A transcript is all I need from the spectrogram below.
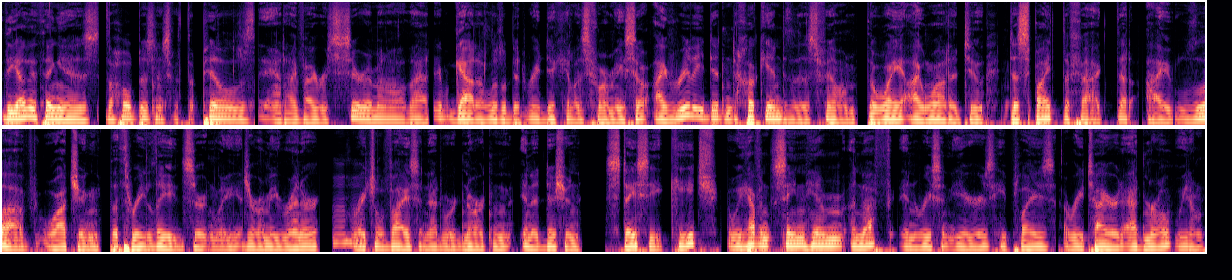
The other thing is the whole business with the pills, the antivirus serum, and all that. It got a little bit ridiculous for me. So I really didn't hook into this film the way I wanted to, despite the fact that I loved watching the three leads, certainly Jeremy Renner, Mhm. Rachel Weisz, and Edward Norton. In addition, Stacy Keach. We haven't seen him enough in recent years. He plays a retired admiral. We don't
